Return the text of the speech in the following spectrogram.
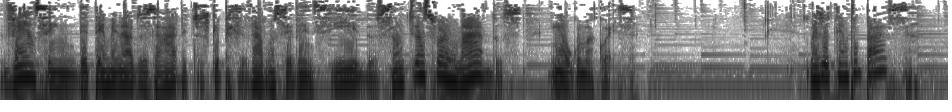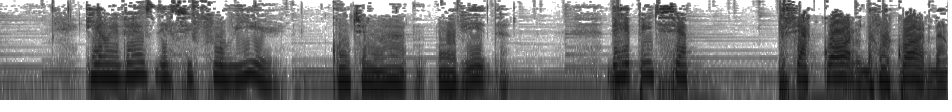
Vencem determinados hábitos que precisavam ser vencidos, são transformados em alguma coisa. Mas o tempo passa. E ao invés desse fluir continuar na vida, de repente se, se acordam, acordam,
